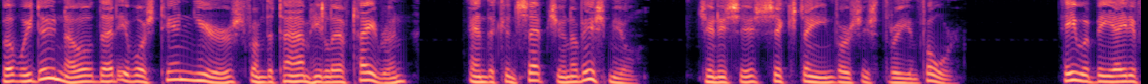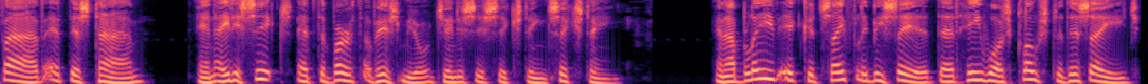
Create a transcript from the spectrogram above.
but we do know that it was ten years from the time he left Haran and the conception of Ishmael. Genesis 16 verses 3 and 4. He would be 85 at this time and 86 at the birth of Ishmael, Genesis 16 16. And I believe it could safely be said that he was close to this age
